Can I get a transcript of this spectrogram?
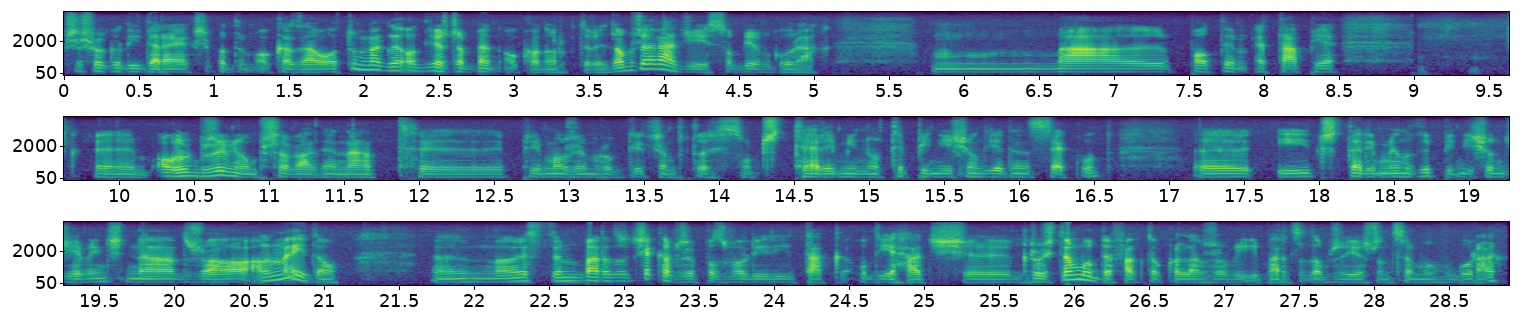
przyszłego lidera, jak się potem okazało. Tu nagle odjeżdża Ben O'Connor, który dobrze radzi sobie w górach. Mm, Ma po tym etapie olbrzymią przewagę nad e, Primożem Roglicem, to są 4 minuty 51 sekund e, i 4 minuty 59 nad Joao Almeidą. No jestem bardzo ciekaw, że pozwolili tak odjechać groźnemu de facto kolarzowi i bardzo dobrze jeżdżącemu w górach.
